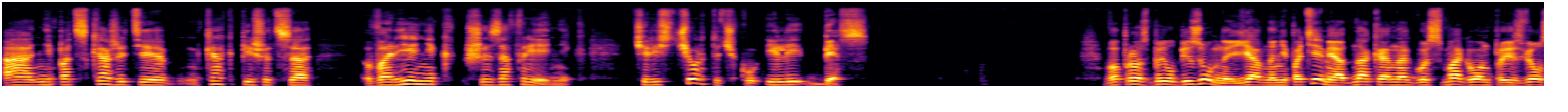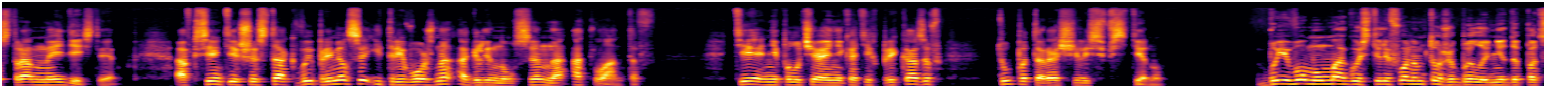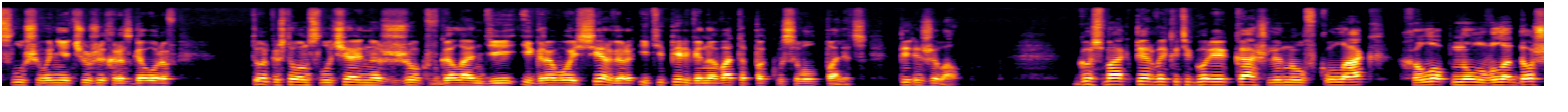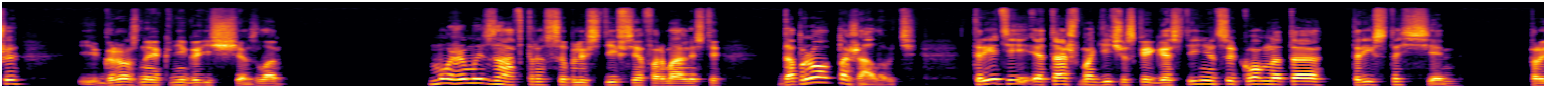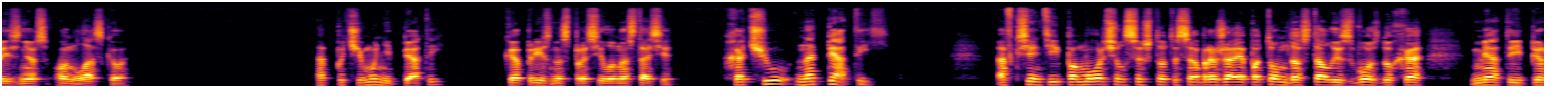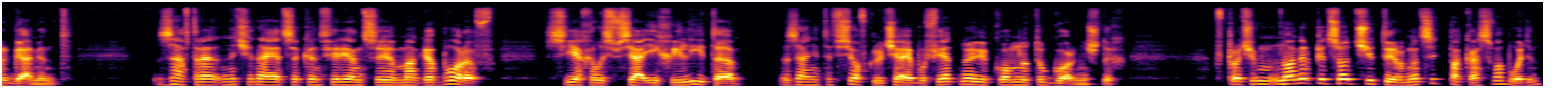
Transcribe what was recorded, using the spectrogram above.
А не подскажете, как пишется «вареник-шизофреник»? Через черточку или без? Вопрос был безумный, явно не по теме, однако на госмага он произвел странное действие. Авксентий Шестак выпрямился и тревожно оглянулся на атлантов. Те, не получая никаких приказов, тупо таращились в стену. Боевому магу с телефоном тоже было не до подслушивания чужих разговоров. Только что он случайно сжег в Голландии игровой сервер и теперь виновато покусывал палец. Переживал. Госмаг первой категории кашлянул в кулак, хлопнул в ладоши, и грозная книга исчезла. «Можем и завтра соблюсти все формальности. Добро пожаловать!» Третий этаж магической гостиницы, комната 307», – произнес он ласково. «А почему не пятый?» – капризно спросила Настасья. «Хочу на пятый». Авксентий поморщился, что-то соображая, потом достал из воздуха мятый пергамент. «Завтра начинается конференция магоборов. Съехалась вся их элита». Занято все, включая буфетную и комнату горничных. Впрочем, номер 514 пока свободен.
